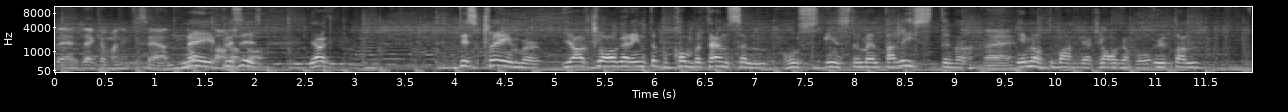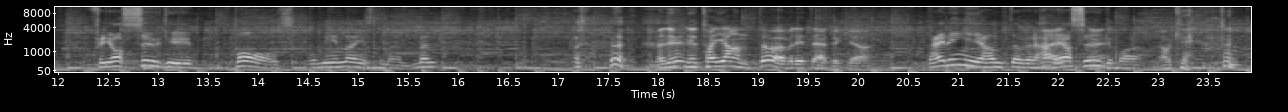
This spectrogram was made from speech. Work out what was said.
Det, det kan man inte säga något Nej, annat precis. om. Jag... Disclaimer. Jag klagar inte på kompetensen hos instrumentalisterna Nej. i något band jag klagar på. Utan... För jag suger ju balls på mina instrument. Men Men nu, nu tar Jante över lite här tycker jag. nej, det är ingen jant över det här. Nej, jag suger nej. bara. Okej.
